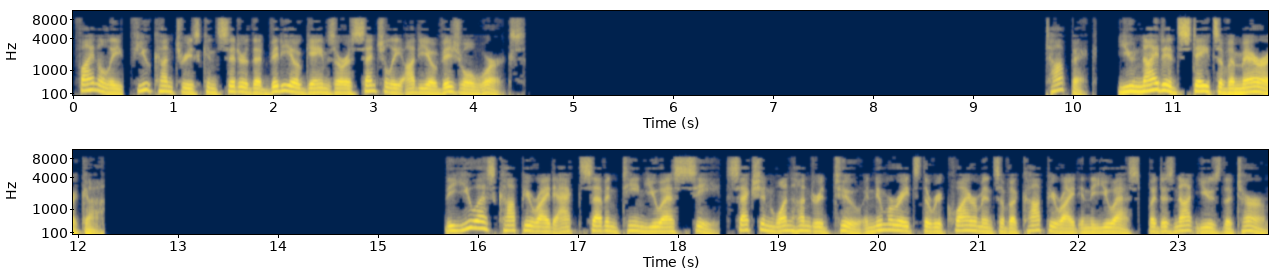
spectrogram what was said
Finally, few countries consider that video games are essentially audiovisual works. United States of America The U.S. Copyright Act 17 U.S.C., Section 102 enumerates the requirements of a copyright in the U.S., but does not use the term.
